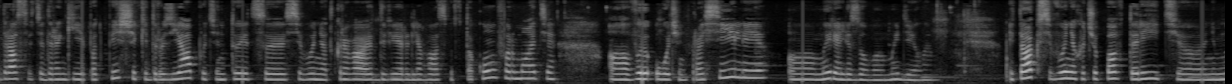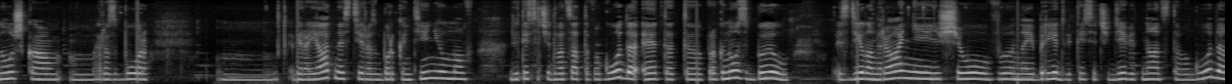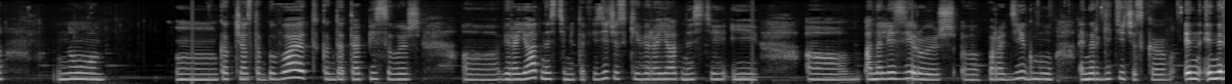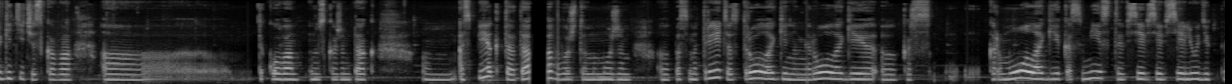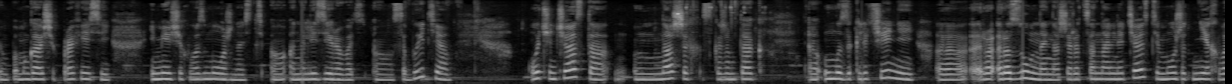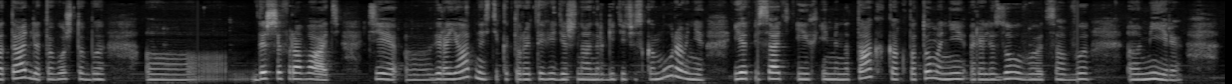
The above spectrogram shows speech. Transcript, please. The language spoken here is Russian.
Здравствуйте, дорогие подписчики, друзья! Путь интуиции сегодня открывает дверь для вас вот в таком формате. А, вы очень просили, а, мы реализовываем, мы делаем. Итак, сегодня хочу повторить э, немножко разбор вероятности, разбор континуумов 2020 года. Этот э, прогноз был сделан ранее, еще в ноябре 2019 года, но как часто бывает, когда ты описываешь а, вероятности, метафизические вероятности и а, анализируешь а, парадигму энергетического, энергетического такого, ну скажем так, аспекта, да, того, что мы можем э, посмотреть, астрологи, нумерологи, э, кармологи, космисты, все-все-все люди э, помогающих профессий, имеющих возможность анализировать события, очень часто наших, скажем так, умозаключений разумной нашей рациональной части может не хватать для того, чтобы дешифровать те а, вероятности, которые ты видишь на энергетическом уровне, и описать их именно так, как потом они реализовываются в а, мире.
